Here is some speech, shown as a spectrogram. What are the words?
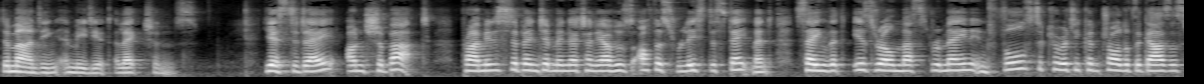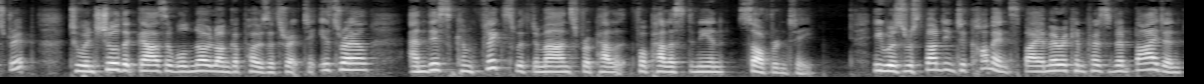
demanding immediate elections. Yesterday, on Shabbat, Prime Minister Benjamin Netanyahu's office released a statement saying that Israel must remain in full security control of the Gaza Strip to ensure that Gaza will no longer pose a threat to Israel, and this conflicts with demands for, Pal- for Palestinian sovereignty. He was responding to comments by American President Biden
